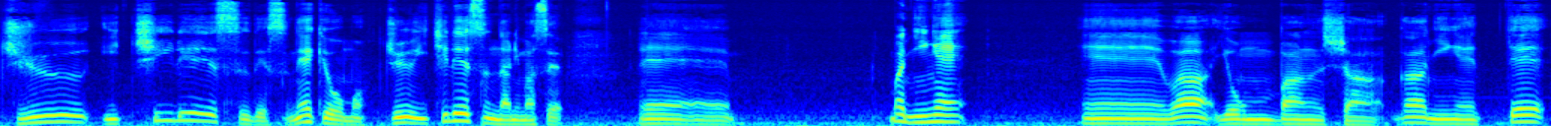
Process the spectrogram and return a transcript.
11レースですね、今日も。11レースになります。えー、まあ、逃げ、えー、は4番車が逃げて、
